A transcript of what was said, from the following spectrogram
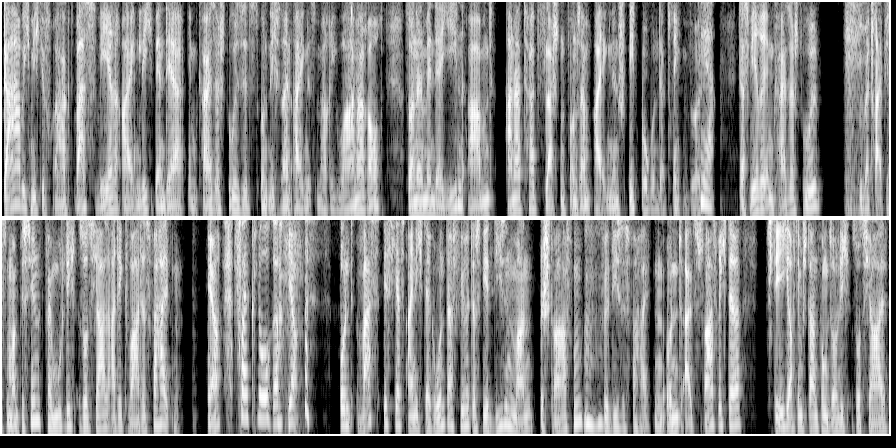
da habe ich mich gefragt, was wäre eigentlich, wenn der im Kaiserstuhl sitzt und nicht sein eigenes Marihuana raucht, sondern wenn der jeden Abend anderthalb Flaschen von seinem eigenen Spätburgunder trinken würde. Ja. Das wäre im Kaiserstuhl, übertreib jetzt mal ein bisschen, vermutlich sozial adäquates Verhalten. Ja? Folklore. Ja. Und was ist jetzt eigentlich der Grund dafür, dass wir diesen Mann bestrafen mhm. für dieses Verhalten? Und als Strafrichter stehe ich auf dem Standpunkt, soll ich sozial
